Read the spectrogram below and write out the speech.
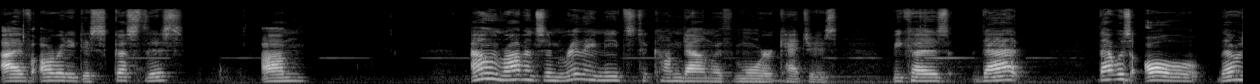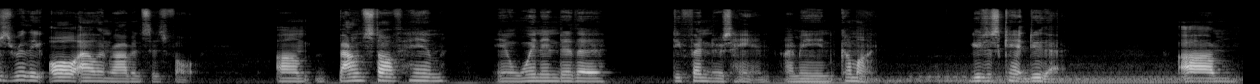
I've already discussed this. Um, Allen Robinson really needs to come down with more catches because that that was all that was really all Allen Robinson's fault um, bounced off him and went into the defender's hand. I mean, come on. You just can't do that. Um,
